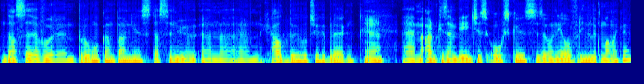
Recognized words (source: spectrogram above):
dat ze voor hun promocampagnes, dat ze nu een, een geldbeugeltje gebruiken. Ja. Eh, met armpjes en beentjes, oogstkeus. Zo'n heel vriendelijk manneke.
